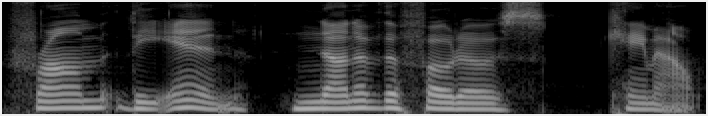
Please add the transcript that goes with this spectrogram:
from the inn. None of the photos came out,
